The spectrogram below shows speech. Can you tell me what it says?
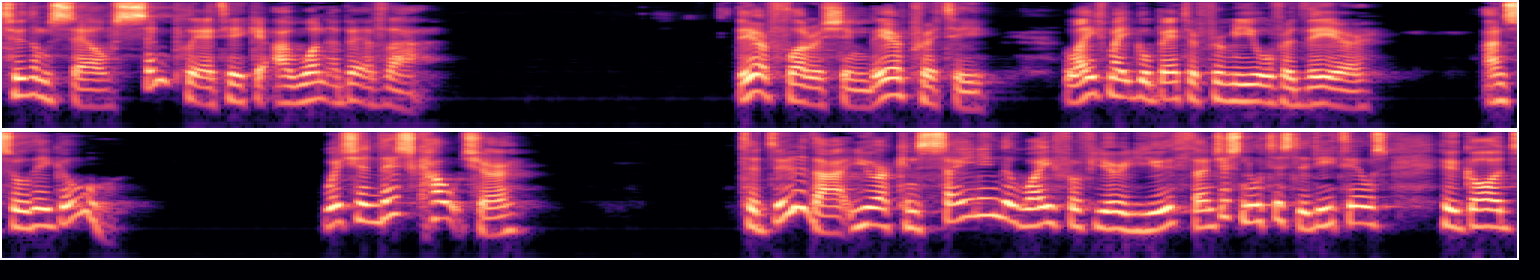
to themselves, simply, I take it, I want a bit of that. They are flourishing. They are pretty. Life might go better for me over there. And so they go. Which in this culture, to do that, you are consigning the wife of your youth, and just notice the details, who God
